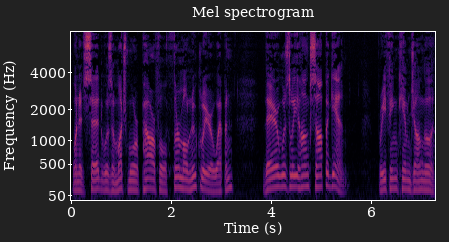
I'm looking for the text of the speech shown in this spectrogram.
one it said was a much more powerful thermonuclear weapon, there was Lee Hong Sop again, briefing Kim Jong un.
